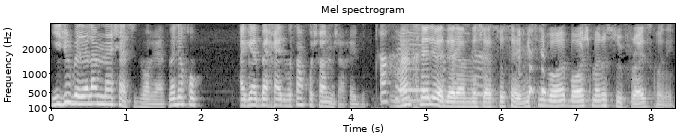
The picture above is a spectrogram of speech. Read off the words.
یه جور به دلم نشستید واقعیت. ولی خب اگر بخرید واسم خوشحال میشم خیلی. من خیلی به دلم نشست حسین. می‌تونی باهاش منو سورپرایز کنی.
